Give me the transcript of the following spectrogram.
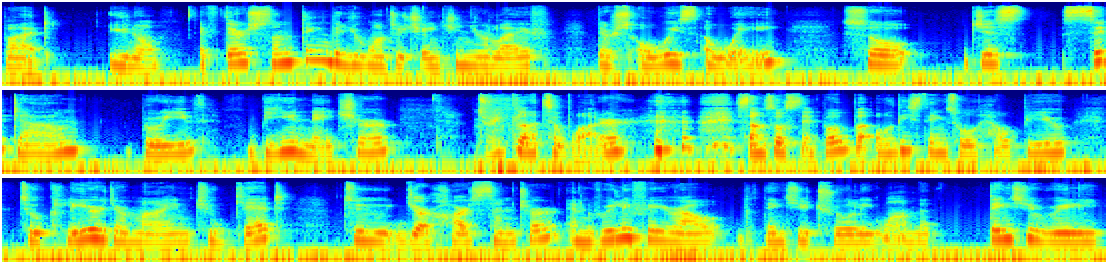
But you know, if there's something that you want to change in your life, there's always a way. So just sit down, breathe, be in nature drink lots of water. Sounds so simple, but all these things will help you to clear your mind, to get to your heart center and really figure out the things you truly want, the things you really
